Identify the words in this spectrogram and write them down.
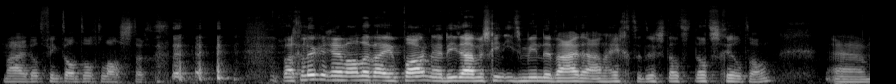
Maar dat vind ik dan toch lastig. maar gelukkig hebben we allebei een partner die daar misschien iets minder waarde aan hecht. Dus dat, dat scheelt dan. Ehm,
